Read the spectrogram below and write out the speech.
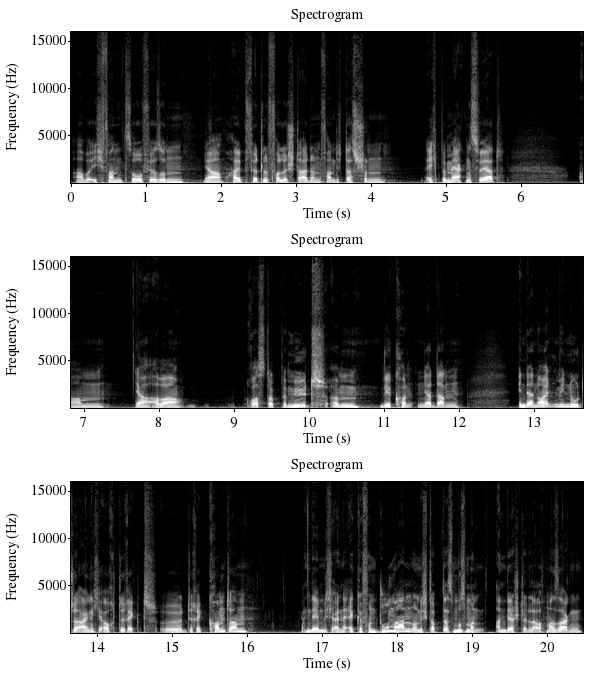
Aber ich fand so für so ein ja, halbviertel volles Stadion fand ich das schon echt bemerkenswert. Ähm, ja, aber Rostock bemüht. Ähm, wir konnten ja dann in der neunten Minute eigentlich auch direkt, äh, direkt kontern, nämlich eine Ecke von Duman. Und ich glaube, das muss man an der Stelle auch mal sagen,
